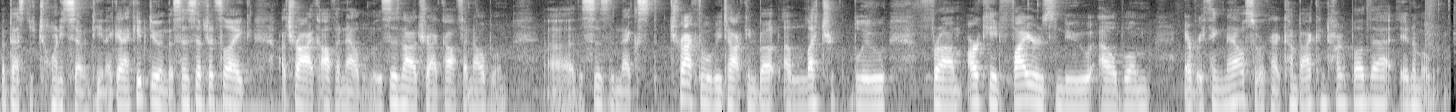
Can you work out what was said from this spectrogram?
the best of 2017 again i keep doing this as if it's like a track off an album. This is not a track off an album. Uh, this is the next track that we'll be talking about electric blue from arcade fire's new album everything now so we're going to come back and talk about that in a moment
